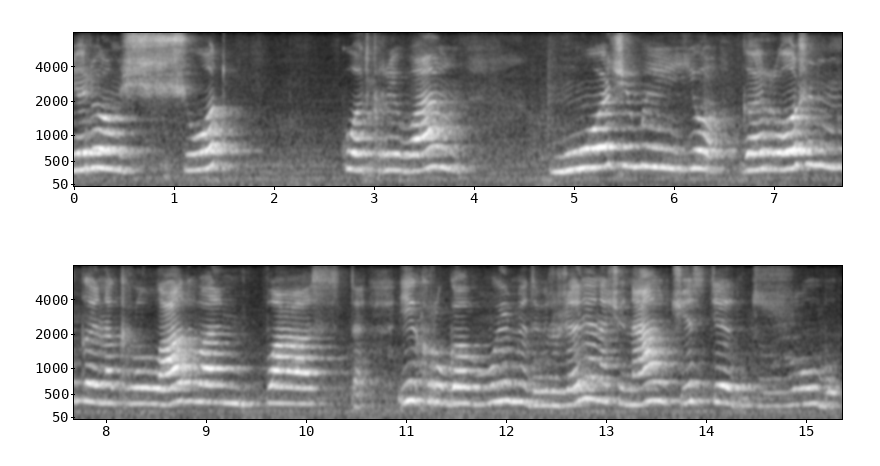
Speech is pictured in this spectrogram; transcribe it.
берем щетку, открываем, мочим ее, горошинкой накладываем пастой. И круговыми движениями начинаем чистить зубы.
